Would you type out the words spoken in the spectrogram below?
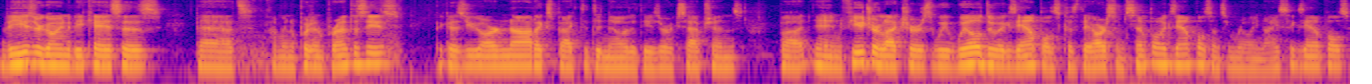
these are going to be cases that I'm going to put in parentheses because you are not expected to know that these are exceptions. But in future lectures, we will do examples because they are some simple examples and some really nice examples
